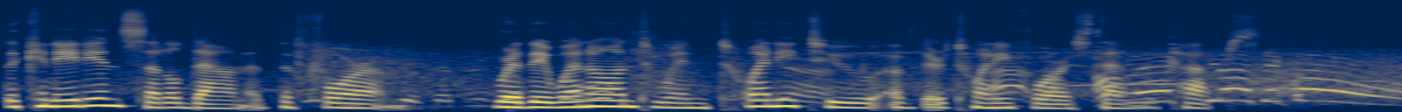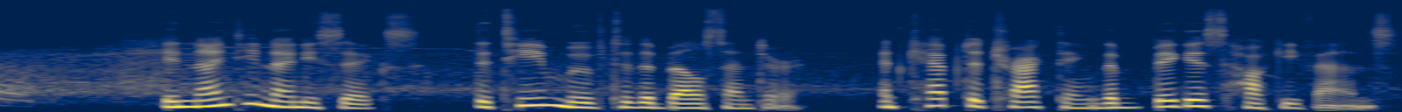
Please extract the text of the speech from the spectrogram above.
the Canadiens settled down at the Forum, where they went on to win 22 of their 24 Stanley Cups. In 1996, the team moved to the Bell Centre and kept attracting the biggest hockey fans.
